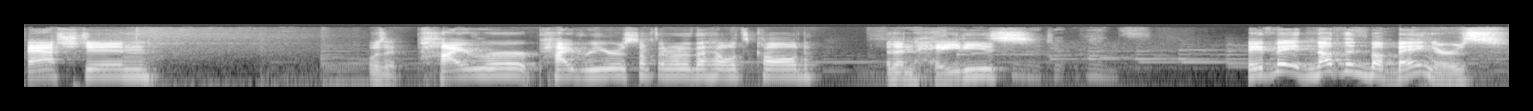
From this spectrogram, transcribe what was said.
Bastion, what was it, Pyre, Pyre or something, whatever the hell it's called. And then Hades. Village at once. They've made nothing but bangers.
